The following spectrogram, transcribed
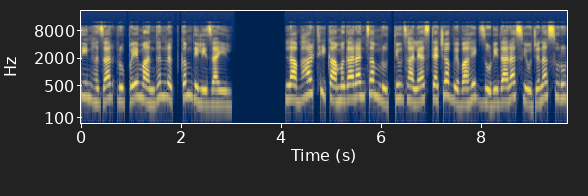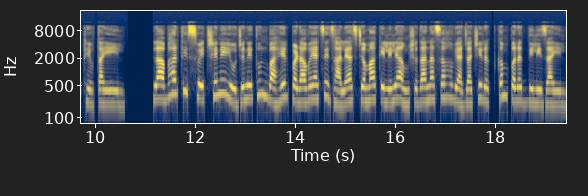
तीन हजार रुपये मानधन रक्कम दिली जाईल. लाभार्थी कामगारांचा मृत्यू झाल्यास त्याच्या वैवाहिक जोडीदारास योजना सुरू ठेवता येईल. लाभार्थी स्वेच्छेने योजनेतून बाहेर पडावयाचे झाल्यास जमा केलेल्या अंशदानासह व्याजाची रक्कम परत दिली जाईल.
